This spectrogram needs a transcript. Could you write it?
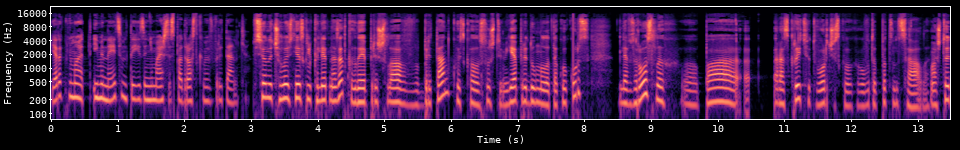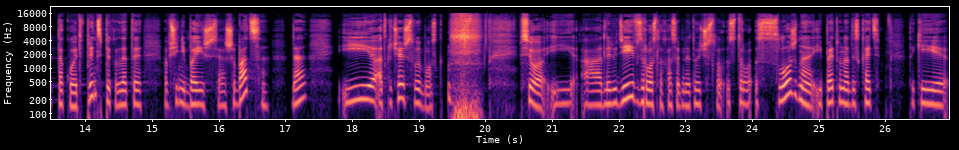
Я так понимаю, именно этим ты и занимаешься с подростками в Британке. Все началось несколько лет назад, когда я пришла в Британку и сказала, слушайте, я придумала такой курс для взрослых э, по э, раскрытию творческого какого-то потенциала. А что это такое? Это, в принципе, когда ты вообще не боишься ошибаться, да, и отключаешь свой мозг. Все. И, а для людей, взрослых особенно, это очень сложно, и поэтому надо искать такие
